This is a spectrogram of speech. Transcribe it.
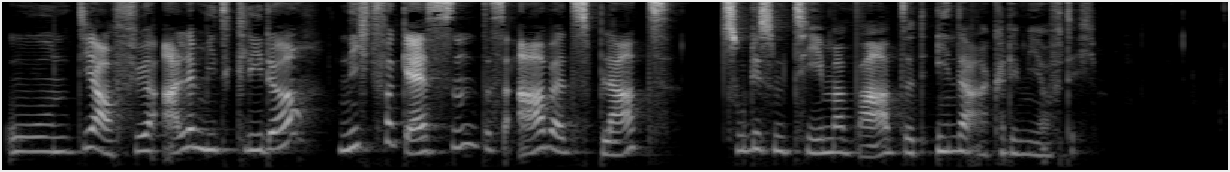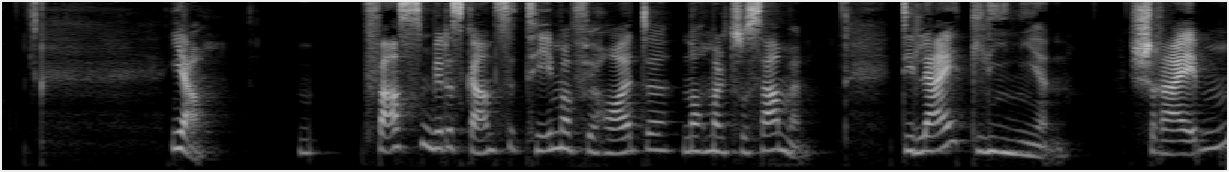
Und ja, für alle Mitglieder nicht vergessen, das Arbeitsblatt zu diesem Thema wartet in der Akademie auf dich. Ja, fassen wir das ganze Thema für heute nochmal zusammen. Die Leitlinien schreiben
